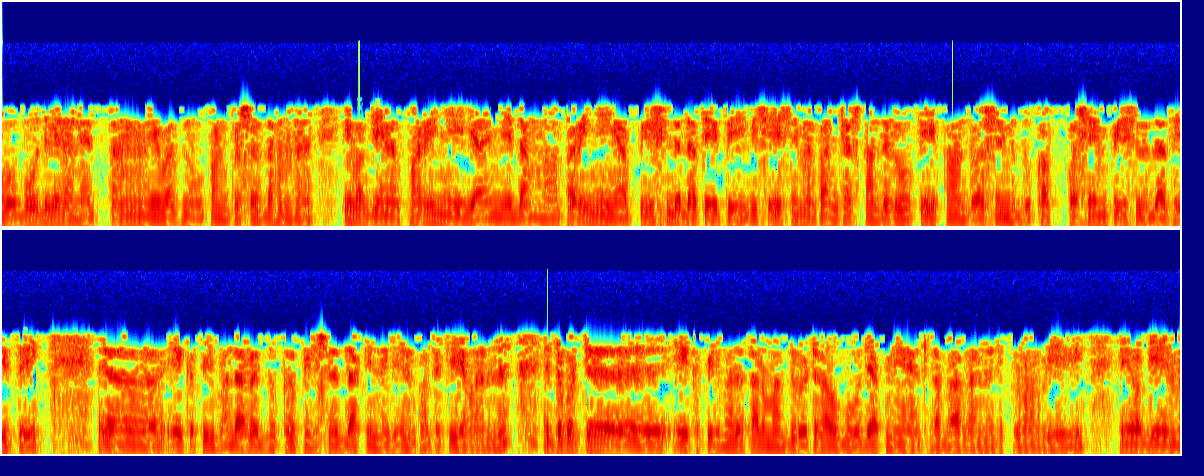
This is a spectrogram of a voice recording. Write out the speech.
අවබෝධ වෙලා නැත්නම් ඒවත් නෝපන් කුසල ධර්ම. ඒ වගේම පරිඤ්ඤේයයි මේ ධම්මා පරිඤ්ඤේය පිරිසිදු දතේපේ විශේෂයෙන්ම පංචස්කන්ධ ලෝකේ කාන්ත වශයෙන් දුකක් වශයෙන් පිරිසිදු දතේපේ ඒක පිළිබඳව දුක පිරිසිදු දකින්න කියන කොට කියවන්න. එතකොට ඒක පිළිබඳ තරමද්දුරට අවබෝධයක් මේ ඇයට ලබා ගන්නට පුළුවන් වේවි. ඒ වගේම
